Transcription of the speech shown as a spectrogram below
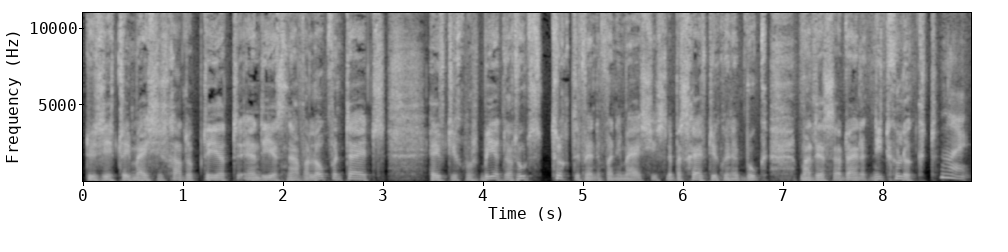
Dus die heeft twee meisjes geadopteerd. En die is na verloop van tijd... heeft hij geprobeerd de roots terug te vinden van die meisjes. Dat beschrijft hij ook in het boek. Maar dat is uiteindelijk niet gelukt. Nee.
